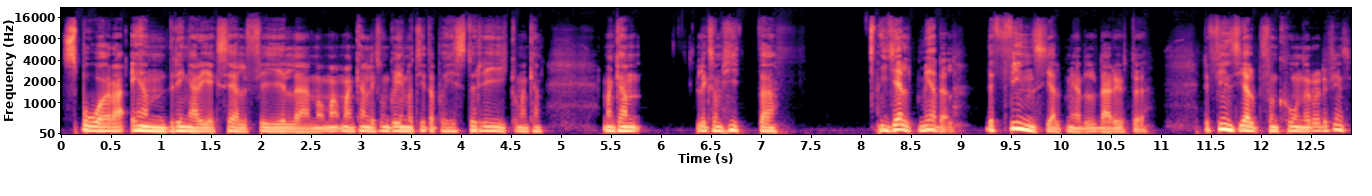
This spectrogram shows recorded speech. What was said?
spåra ändringar i Excel-filen och man, man, kan liksom gå in och titta på historik och man kan, man kan liksom hitta hjälpmedel. Det finns hjälpmedel där ute. Det finns hjälpfunktioner och det finns.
